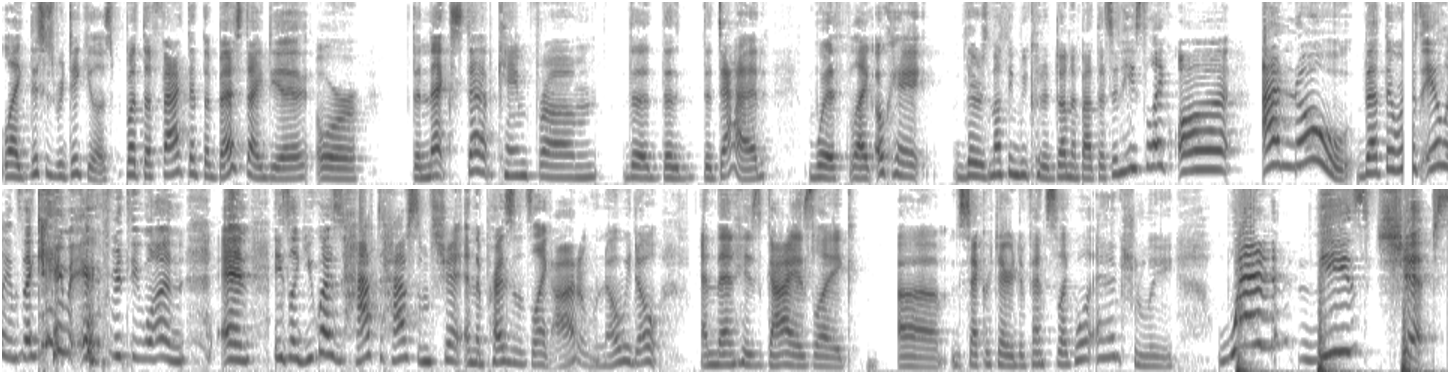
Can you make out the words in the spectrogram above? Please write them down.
like this is ridiculous but the fact that the best idea or the next step came from the the the dad with like okay there's nothing we could have done about this and he's like uh I know that there was aliens that came to Area 51 and he's like you guys have to have some shit and the president's like I don't know we don't and then his guy is like uh, the secretary of defense is like well actually when these ships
